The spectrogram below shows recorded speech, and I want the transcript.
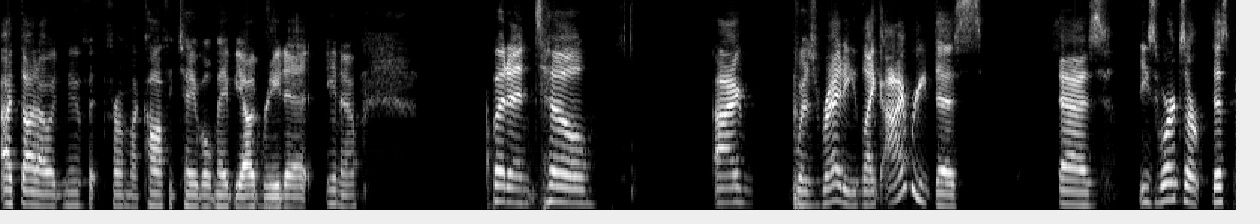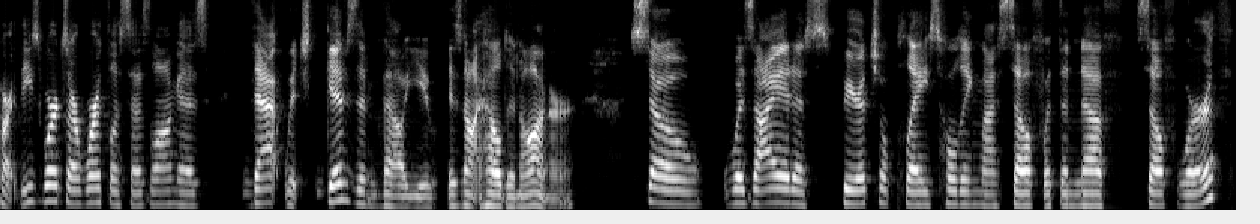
I thought I would move it from my coffee table, maybe I'd read it, you know. But until I was ready. Like I read this as these words are this part. These words are worthless as long as that which gives them value is not held in honor. So was I at a spiritual place holding myself with enough self-worth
